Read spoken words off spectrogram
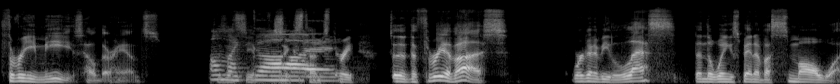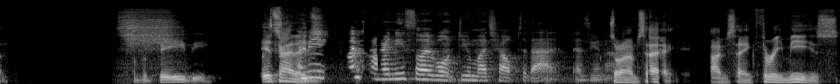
three me's held their hands. Oh my god! Six times three. So the three of us, we're going to be less than the wingspan of a small one. of a baby. It's kinda- I mean, I'm tiny, so I won't do much help to that, as you know. That's what I'm saying. I'm saying three me's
